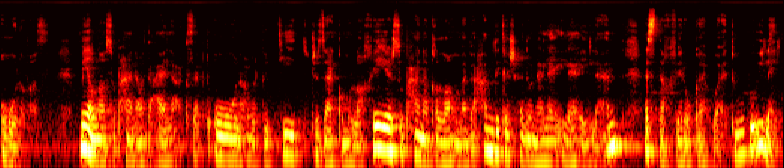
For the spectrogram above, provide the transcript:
all of us May Allah subhanahu wa ta'ala accept all our good deeds. جزاكم الله خير. سبحانك اللهم بحمدك أشهد أن لا إله إلا أنت أستغفرك وأتوب إليك.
